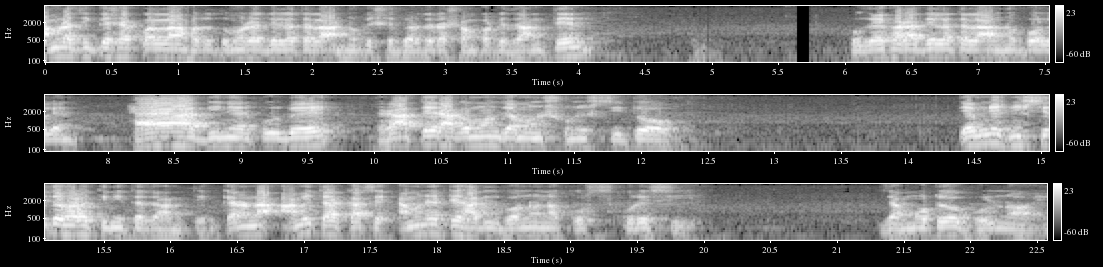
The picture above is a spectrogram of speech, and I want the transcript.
আমরা জিজ্ঞাসা করলাম হজরত উমর রাদিল্লাহ তালা আনহুকে সে দরজাটা সম্পর্কে জানতেন? হুজাইফা রাদিল্লাহ তালা আনহু বললেন হ্যাঁ দিনের পূর্বে রাতের আগমন যেমন সুনিশ্চিত, তেমনি নিশ্চিতভাবে তিনি তা জানতেন। কেননা আমি তার কাছে এমন একটি হাদিস বর্ণনা করেছি যা মোটেও ভুল নয়।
